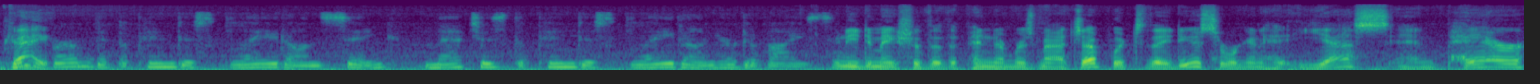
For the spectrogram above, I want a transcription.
Okay. Confirm that the pin displayed on sync matches the pin displayed on your device. We need to make sure that the pin numbers match up, which they do, so we're gonna hit yes and pair.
